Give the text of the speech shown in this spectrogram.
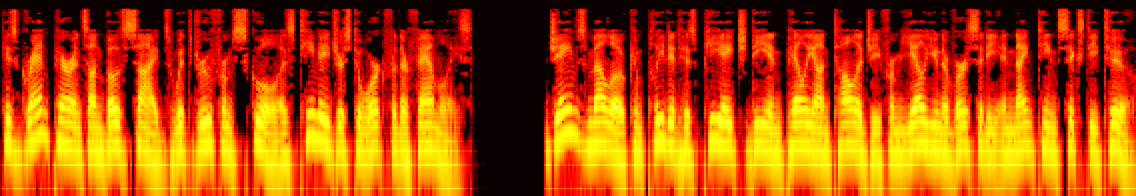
His grandparents on both sides withdrew from school as teenagers to work for their families. James Mello completed his Ph.D. in paleontology from Yale University in 1962.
